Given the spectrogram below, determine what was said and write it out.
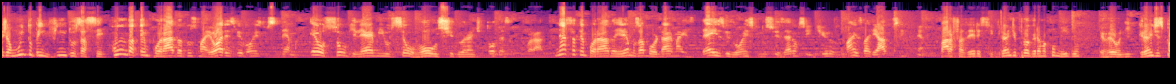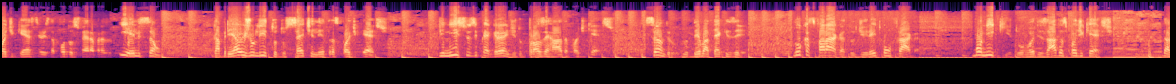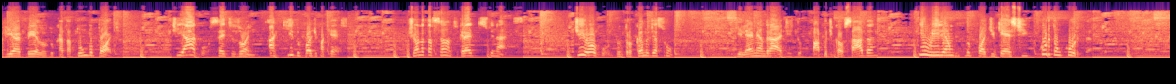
Sejam muito bem-vindos à segunda temporada dos maiores vilões do cinema. Eu sou o Guilherme, o seu host durante toda essa temporada. Nessa temporada, iremos abordar mais 10 vilões que nos fizeram sentir os mais variados sentimentos. Para fazer esse grande programa comigo, eu reuni grandes podcasters da Podosfera Brasileira. E eles são Gabriel e Julito, do Sete Letras Podcast. Vinícius e Pé Grande, do Prosa Errada Podcast. Sandro, do Debatec Z. Lucas Faraga, do Direito com Fraga. Monique, do Horrorizadas Podcast. Davi Arbelo, do Catatumbo Pod. Tiago Setzone, aqui do Podpacast. Jonathan Santos, créditos finais. Diogo, do Trocando de Assunto. Guilherme Andrade, do Papo de Calçada. E William, do podcast Curtam Curta.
